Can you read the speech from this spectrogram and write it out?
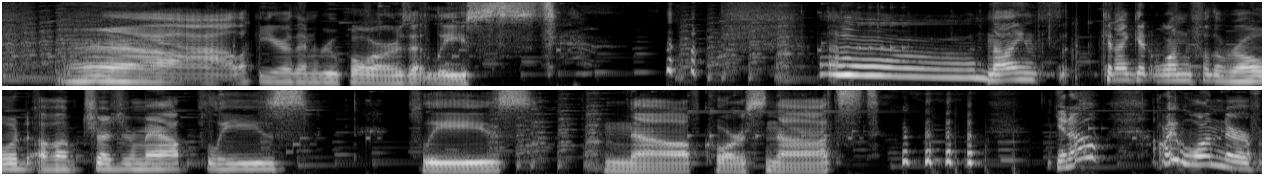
Ah, luckier than Rupoors, at least. uh, ninth. Can I get one for the road of a treasure map, please? Please? No, of course not. You know, I wonder if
